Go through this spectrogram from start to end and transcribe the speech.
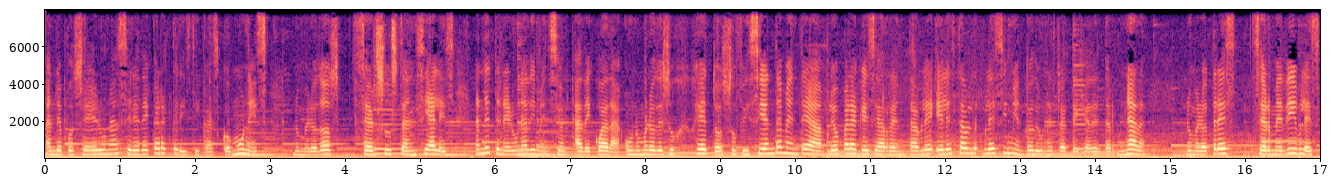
Han de poseer una serie de características comunes. Número 2. Ser sustanciales. Han de tener una dimensión adecuada, un número de sujetos suficientemente amplio para que sea rentable el establecimiento de una estrategia determinada. Número 3. Ser medibles.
